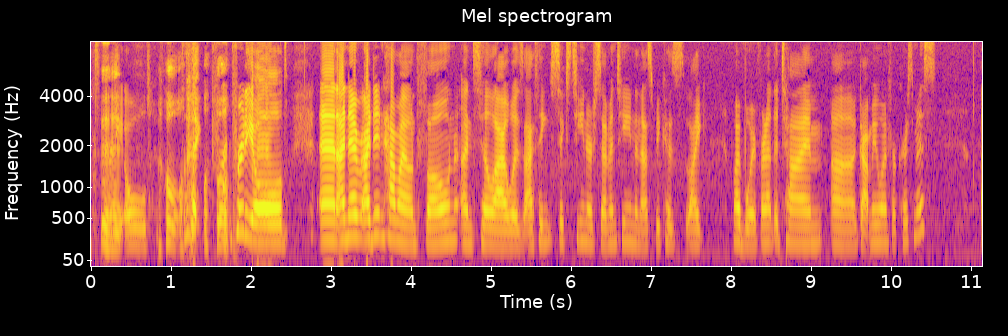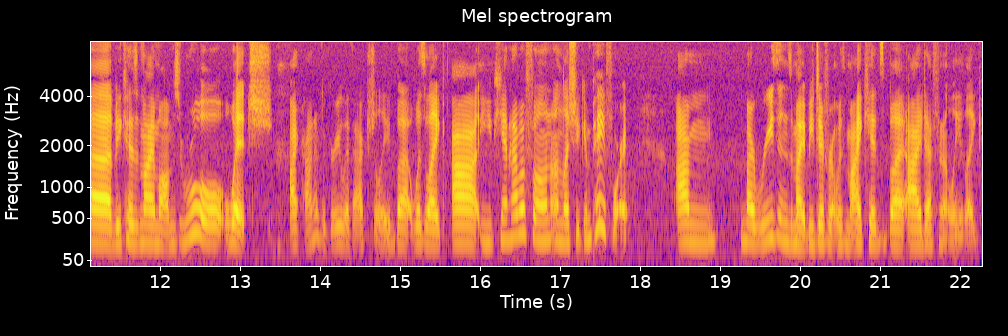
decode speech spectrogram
pretty old, like pr- pretty old. And I never, I didn't have my own phone until I was, I think, 16 or 17, and that's because like my boyfriend at the time uh, got me one for Christmas. Uh, because my mom's rule, which I kind of agree with actually, but was like, uh, you can't have a phone unless you can pay for it. Um, my reasons might be different with my kids, but I definitely like.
